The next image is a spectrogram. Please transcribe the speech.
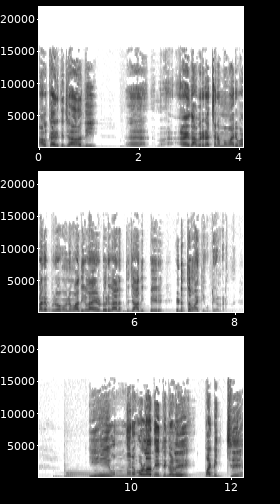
ആൾക്കാർക്ക് ജാതി അതായത് അവരുടെ അച്ഛനമ്മമാർ വളരെ പുരോഗമനവാദികളായതുകൊണ്ട് ഒരു കാലത്ത് ജാതിപ്പേര് എടുത്തു മാറ്റി കുട്ടികളുടെ അടുത്ത്. ഈ ഒന്നിനും കൊള്ളാത്ത ഏറ്റുങ്ങൾ പഠിച്ച്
